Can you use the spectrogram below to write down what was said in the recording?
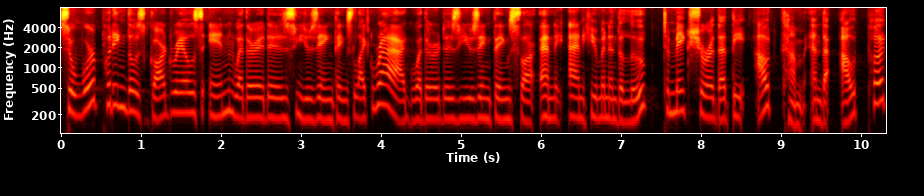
so we're putting those guardrails in, whether it is using things like RAG, whether it is using things like and and human in the loop to make sure that the outcome and the output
